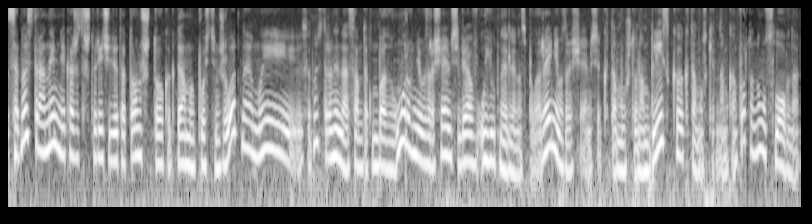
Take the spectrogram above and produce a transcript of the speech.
С одной стороны, мне кажется, что речь идет о том, что когда мы постим животное, мы, с одной стороны, на самом таком базовом уровне возвращаем себя в уютное для нас положение, возвращаемся к тому, что нам близко, к тому, с кем нам комфортно, ну, условно.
